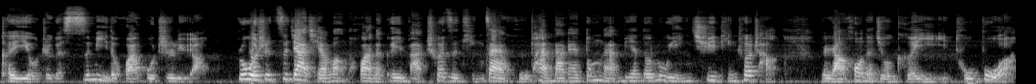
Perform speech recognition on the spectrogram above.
可以有这个私密的环湖之旅啊。如果是自驾前往的话呢，可以把车子停在湖畔大概东南边的露营区停车场，然后呢就可以徒步啊，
